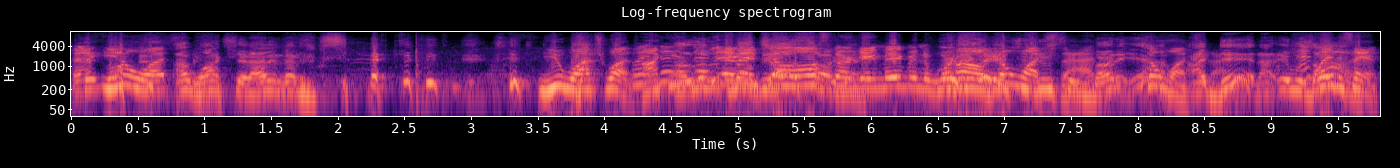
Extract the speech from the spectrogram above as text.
but you know what? I watched it. I didn't understand. You watch what? Wait, Hockey? the- little The bit NHL the All All-Star game. game may have been the worst. Oh, thing. don't watch that. Buddy. Yeah, Don't watch I that. did. I- It was Wait on. a second.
